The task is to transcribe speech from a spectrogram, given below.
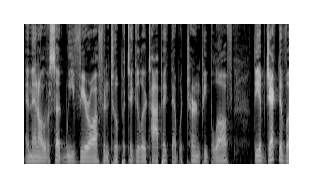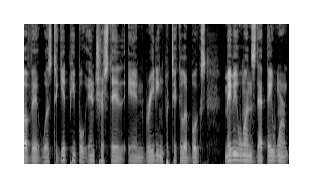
and then all of a sudden we veer off into a particular topic that would turn people off. The objective of it was to get people interested in reading particular books, maybe ones that they weren't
